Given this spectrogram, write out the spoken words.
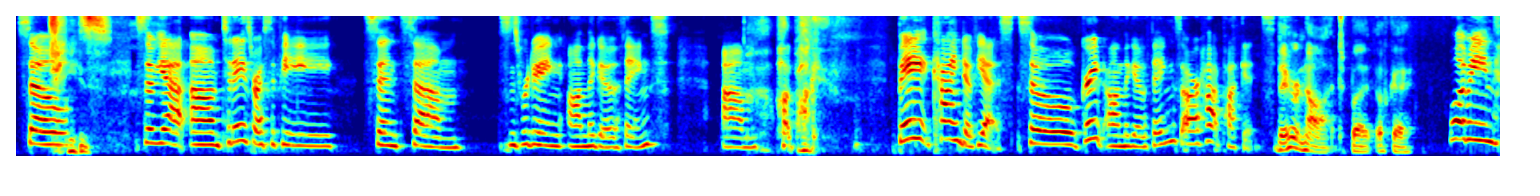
So Jeez. so yeah, um, today's recipe since um since we're doing on the go things, Um, Hot pocket. ba- kind of yes. So great on the go things are hot pockets. They're not, but okay. Well, I mean,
